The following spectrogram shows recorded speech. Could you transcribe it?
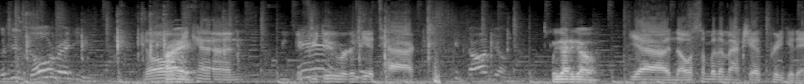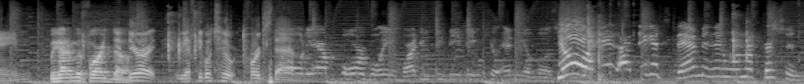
Let's just go already. No, we can. We If we do, we're gonna be attacked. We dodge them. We gotta go. Yeah, no, some of them actually have pretty good aim. We gotta move forward And though. they're, we have to go to, towards them. Oh, they have horrible aim. Why do you think they didn't kill any of us? Yo, I think, I think it's them and then one more person.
